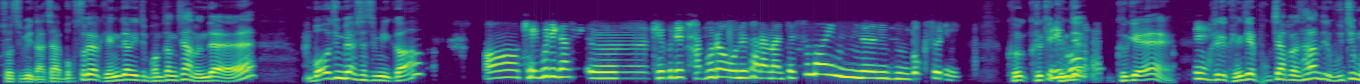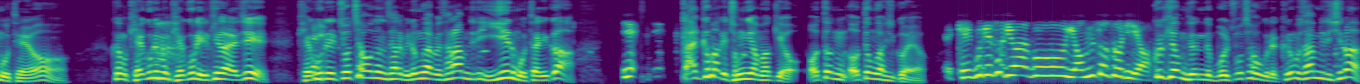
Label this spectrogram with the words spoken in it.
좋습니다. 자 목소리가 굉장히 좀 범상치 않은데 뭐 준비하셨습니까? 어, 개구리가, 어, 개구리를 잡으러 오는 사람한테 숨어 있는 목소리. 그, 그렇게 그리고- 굉장히, 그게, 네. 그렇게 굉장히 복잡한 사람들이 웃질 못해요. 그럼 개구리면 개구리 이렇게 가야지, 개구리를 쫓아오는 사람 이런 거 하면 사람들이 이해를 못하니까 예, 깔끔하게 정리 한번 할게요. 어떤, 어떤 거 하실 거예요? 개구리 소리하고 염소 소리요. 그렇게 하면 되는데 뭘 쫓아오고 그래. 그러면 사람들이 싫어.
